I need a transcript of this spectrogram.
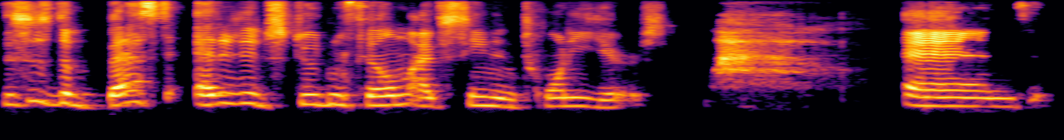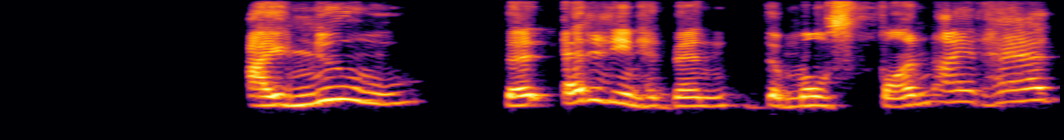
"This is the best edited student film I've seen in 20 years." Wow. And I knew that editing had been the most fun I had had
